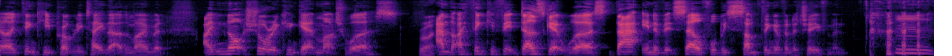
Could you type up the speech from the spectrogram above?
I think he'd probably take that at the moment. I'm not sure it can get much worse. Right. And I think if it does get worse, that in of itself will be something of an achievement. Mm.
